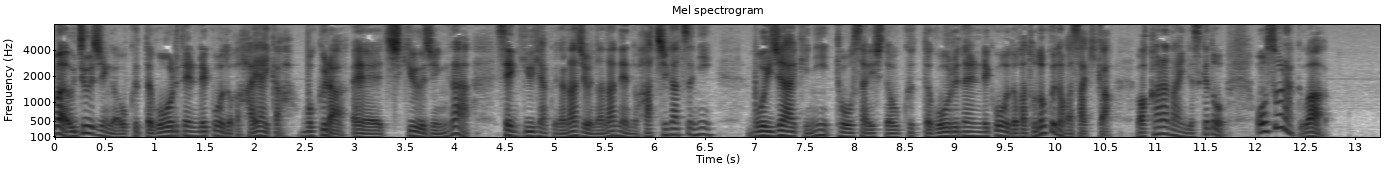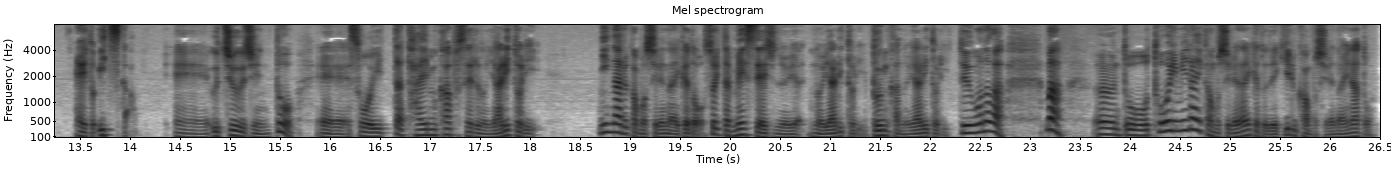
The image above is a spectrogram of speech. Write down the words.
まあ宇宙人が送ったゴールデンレコードが早いか、僕ら、えー、地球人が1977年の8月にボイジャー機に搭載して送ったゴールデンレコードが届くのが先か、わからないんですけど、おそらくは、えっ、ー、と、いつか、えー、宇宙人と、え、そういったタイムカプセルのやり取りになるかもしれないけど、そういったメッセージのやのやり取り、文化のやり取りというものが、まあ、うんと、遠い未来かもしれないけど、できるかもしれないなと。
